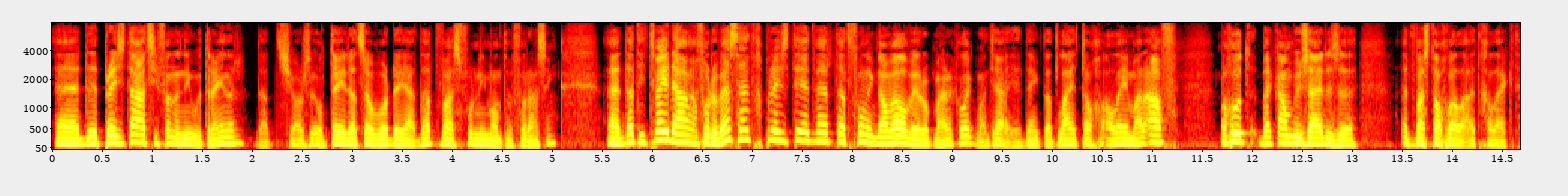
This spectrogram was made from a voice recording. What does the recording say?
Uh, de presentatie van de nieuwe trainer. Dat Charles Ulte dat zou worden, ja, dat was voor niemand een verrassing. dat hij twee dagen voor de wedstrijd gepresenteerd werd, dat vond ik dan wel weer opmerkelijk. Want ja, je denkt dat leidt toch alleen maar af. Maar goed, bij Cambuur zeiden ze, het was toch wel uitgelekt.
